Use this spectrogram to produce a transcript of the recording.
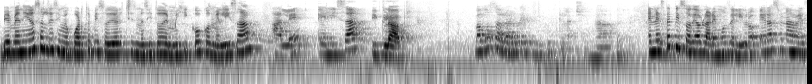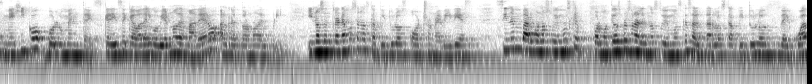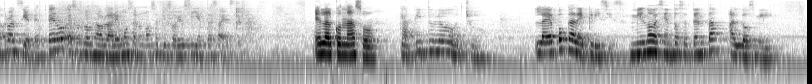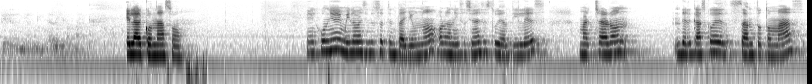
Bienvenidos al decimocuarto episodio del Chismecito de México con Melissa. Ale, Elisa y Clap. Vamos a hablar del libro que la chingada. En este episodio hablaremos del libro Érase una vez México, volumen 3, que dice que va del gobierno de Madero al retorno del PRI. Y nos centraremos en los capítulos 8, 9 y 10. Sin embargo, nos tuvimos que, por motivos personales, nos tuvimos que saltar los capítulos del 4 al 7, pero esos los hablaremos en unos episodios siguientes a este. El halconazo. Capítulo 8. La época de crisis, 1970 al 2000. El halconazo. En junio de 1971, organizaciones estudiantiles marcharon del casco de Santo Tomás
